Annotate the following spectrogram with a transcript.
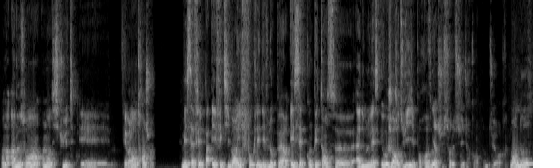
On a un besoin, on en discute et, et voilà, on tranche. Mais ça fait pas. Effectivement, il faut que les développeurs aient cette compétence euh, AWS. Et aujourd'hui, pour revenir juste sur le sujet du, recrutement, nous,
